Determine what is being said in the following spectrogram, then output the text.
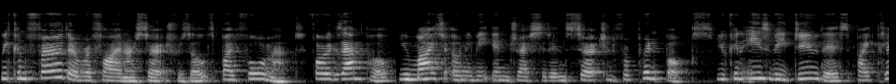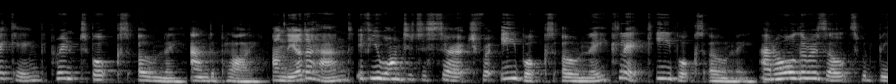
We can further refine our search results by format. For example, you might only be interested in searching for print books. You can easily do this by clicking print books only and apply. On the other hand, if you wanted to search for ebooks only, click ebooks only and all the results would be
